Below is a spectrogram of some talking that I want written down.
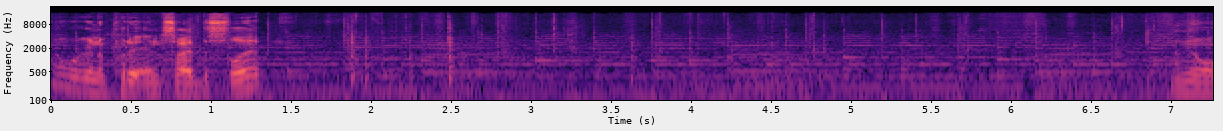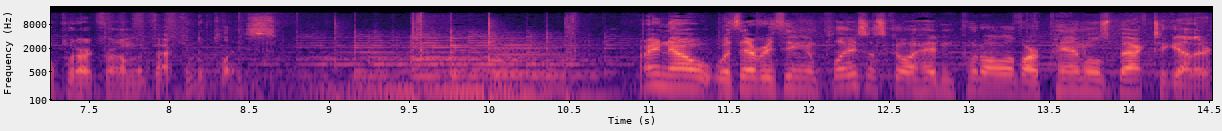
and we're gonna put it inside the slit. And then we'll put our grommet back into place. All right, now with everything in place, let's go ahead and put all of our panels back together.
